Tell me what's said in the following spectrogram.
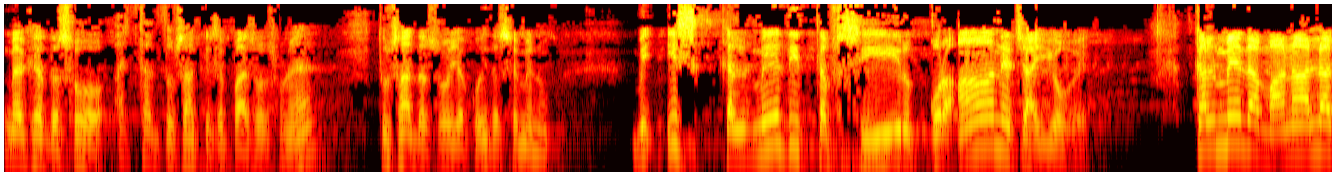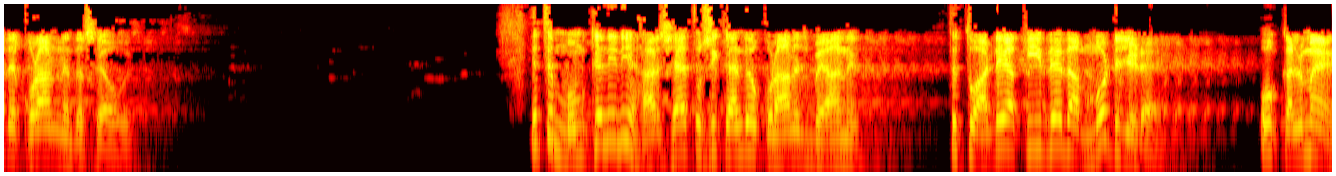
میں کہ دسو، اج تک تسا کسی پاسوں سنیا تسا دسو یا کوئی دسے مینو بھی اس کلمے دی تفسیر قرآن چاہیے ہوئے۔ کلمے دا مانا اللہ دے قرآن نے دسیا ہوئے۔ یہ ممکن ہی نہیں ہر شاید تھی کہ قرآن چ بیان ہے تو تے عقیدے دا مڈ جڑا ہے کلمہ ہے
